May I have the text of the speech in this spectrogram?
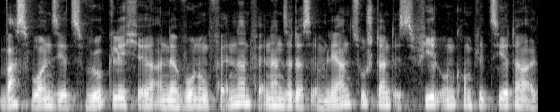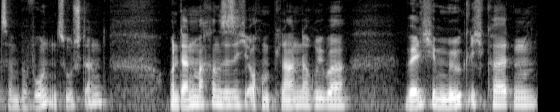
was wollen Sie jetzt wirklich äh, an der Wohnung verändern? Verändern Sie das im leeren Zustand, ist viel unkomplizierter als im bewohnten Zustand. Und dann machen Sie sich auch einen Plan darüber, welche Möglichkeiten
